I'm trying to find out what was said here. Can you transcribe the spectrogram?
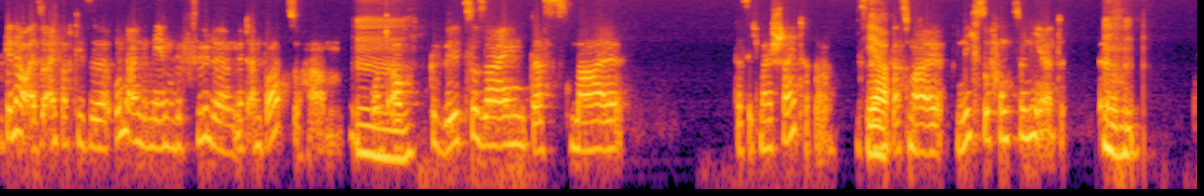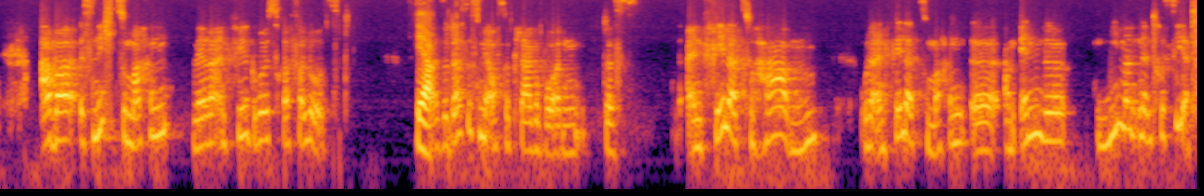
genau, also einfach diese unangenehmen Gefühle mit an Bord zu haben mhm. und auch gewillt zu sein, das mal dass ich mal scheitere, dass ja. irgendwas mal nicht so funktioniert. Mhm. Ähm, aber es nicht zu machen, wäre ein viel größerer Verlust. Ja. Also das ist mir auch so klar geworden, dass ein Fehler zu haben oder einen Fehler zu machen äh, am Ende niemanden interessiert.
